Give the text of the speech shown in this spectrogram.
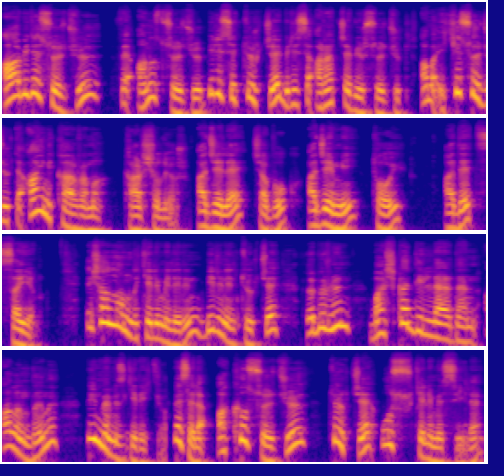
Abide sözcüğü ve anıt sözcüğü birisi Türkçe birisi Arapça bir sözcük ama iki sözcük de aynı kavramı karşılıyor. Acele, çabuk, acemi, toy, adet, sayı. Eş anlamlı kelimelerin birinin Türkçe öbürünün başka dillerden alındığını bilmemiz gerekiyor. Mesela akıl sözcüğü Türkçe us kelimesiyle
